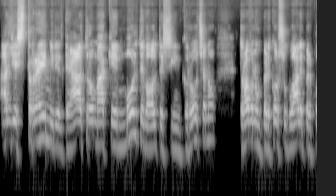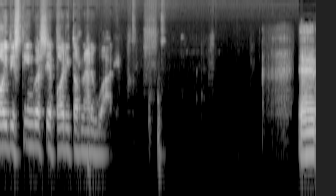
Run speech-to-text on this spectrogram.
agli estremi del teatro, ma che molte volte si incrociano, trovano un percorso uguale per poi distinguersi e poi ritornare uguali. Eh,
